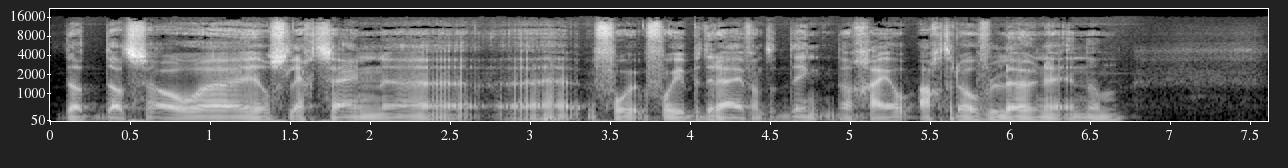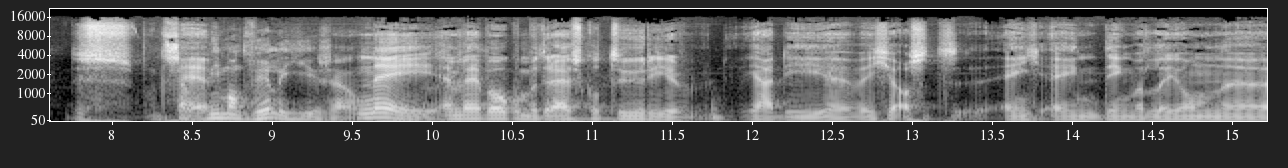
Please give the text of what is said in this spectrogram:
Dat, dat zou uh, heel slecht zijn voor, voor je bedrijf. Want dan, denk, dan ga je achterover leunen en dan. Dus, dat zou niemand willen hier zo. Nee, en we hebben ook een bedrijfscultuur hier. Ja, die, uh, weet je, als het één, één ding wat Leon uh,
